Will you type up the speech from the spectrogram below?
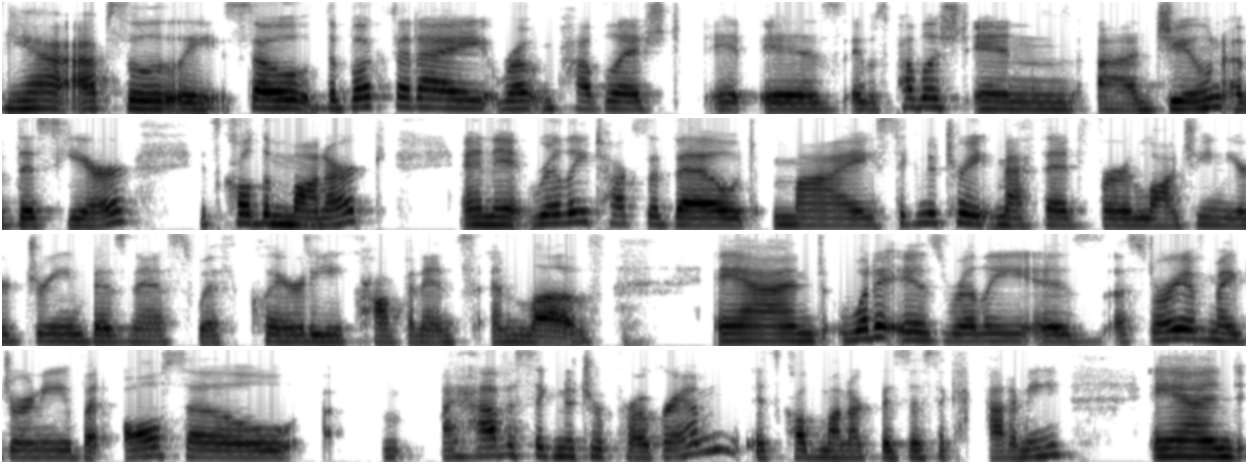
Yeah, absolutely. So the book that I wrote and published, it is it was published in uh, June of this year. It's called The Monarch, and it really talks about my signature method for launching your dream business with clarity, confidence, and love. And what it is really is a story of my journey, but also I have a signature program. It's called Monarch Business Academy. And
